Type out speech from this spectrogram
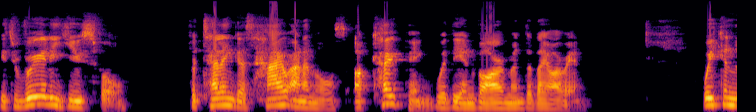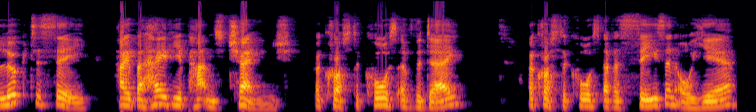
is really useful for telling us how animals are coping with the environment that they are in we can look to see how behaviour patterns change across the course of the day, across the course of a season or year,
